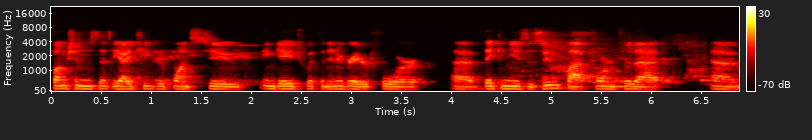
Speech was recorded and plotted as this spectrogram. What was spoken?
functions that the IT group wants to engage with an integrator for, uh, they can use the Zoom platform for that. Uh,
